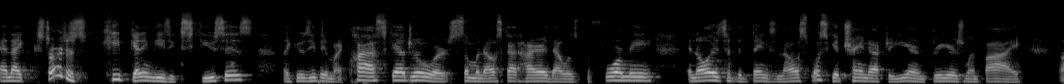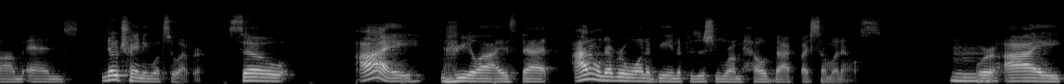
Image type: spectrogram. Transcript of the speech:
And I started to keep getting these excuses. Like it was either my class schedule or someone else got hired that was before me and all these different things. And I was supposed to get trained after a year and three years went by um, and no training whatsoever. So I realized that I don't ever want to be in a position where I'm held back by someone else. Mm. Or I,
